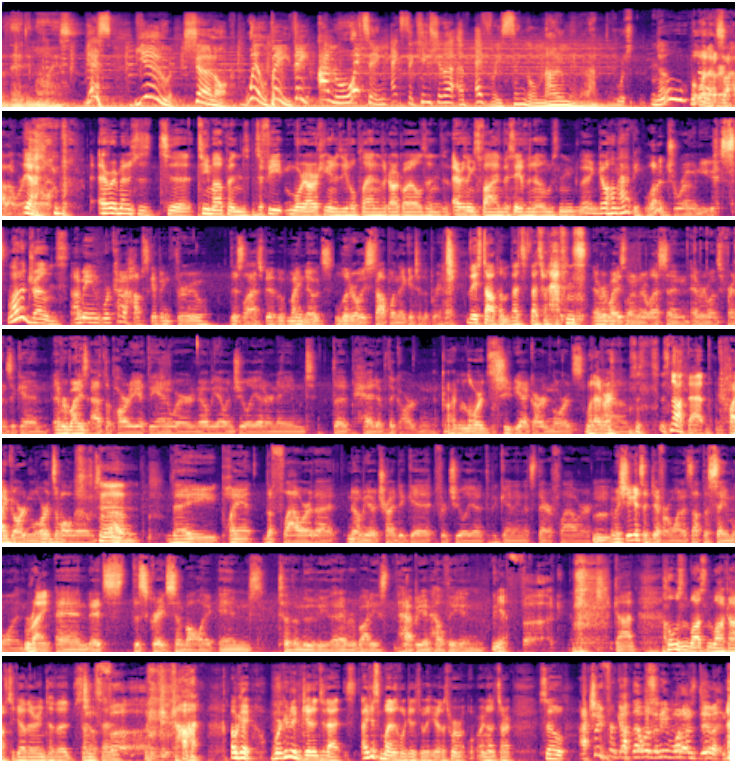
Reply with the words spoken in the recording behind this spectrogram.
of their demise. Yes, you, Sherlock, will be the unwitting executioner of every single gnome in London. Which, no? But No, whatever. that's not how that works Yeah. at all. Everyone manages to team up and defeat Moriarty and his evil plan and the gargoyles, and everything's fine. They save the gnomes and they go home happy. A lot of drone use. A lot of drones. I mean, we're kind of hop skipping through this last bit, but my notes literally stop when they get to the bridge. They stop him. That's that's what happens. Everybody's learned their lesson. Everyone's friends again. Everybody's at the party at the end where Gnomeo and Juliet are named the head of the garden. Garden lords. Shoot, yeah, garden lords. Whatever. Um, it's not that. high garden lords of all gnomes. um, they plant the flower that Gnomeo tried to get for Juliet at the beginning. That's their flower. Mm. I mean, she gets a different one. It's not the same one, Right. And it's this great symbolic end to the movie that everybody's happy and healthy and Yeah. fuck. God. Holmes and Watson walk off together into the sunset. God. Okay, we're gonna get into that. I just might as well get into it here. That's where our notes are. So, I actually forgot that wasn't even what I was doing.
